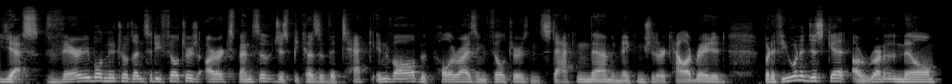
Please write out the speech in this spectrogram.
Yes, variable neutral density filters are expensive just because of the tech involved with polarizing filters and stacking them and making sure they're calibrated. But if you want to just get a run of the mill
